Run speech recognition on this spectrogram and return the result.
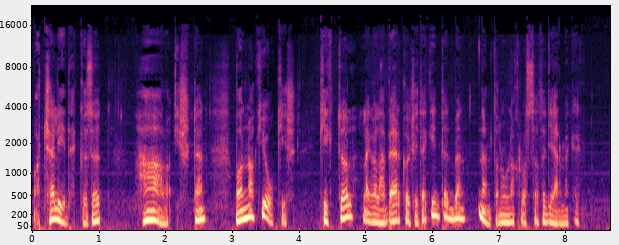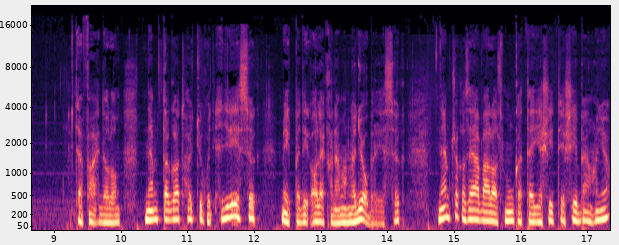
A cselédek között, hála Isten, vannak jók is, kiktől legalább erkölcsi tekintetben nem tanulnak rosszat a gyermekek. De fájdalom, nem tagadhatjuk, hogy egy részük, mégpedig aleg, hanem a nagyobb részük, nem csak az elvállalt munka teljesítésében hanya,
